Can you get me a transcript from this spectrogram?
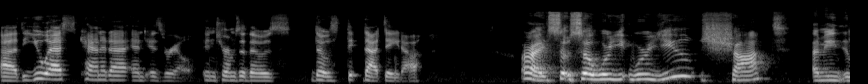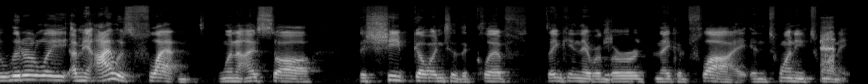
uh, the U.S., Canada, and Israel in terms of those those that data. All right. So so were you were you shocked? I mean, literally. I mean, I was flattened when I saw the sheep going to the cliff, thinking they were birds and they could fly in 2020.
